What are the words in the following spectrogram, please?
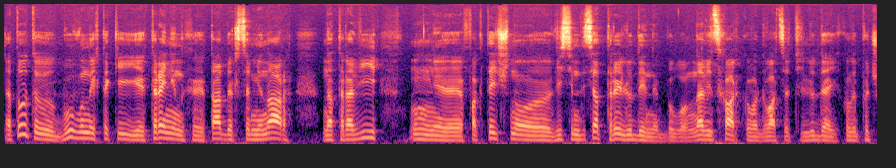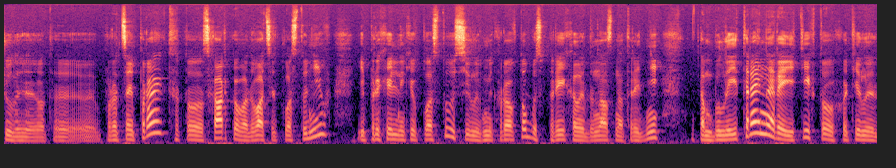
А тут е, був у них такий тренінг, е, табір, семінар на траві. Е, Фактично 83 людини було. Навіть з Харкова 20 людей, коли почули от, е, про цей проект, то з Харкова 20 пластунів і прихильників пласту сіли в мікроавтобус, приїхали до нас на три дні. Там були і тренери, і ті, хто хотіли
